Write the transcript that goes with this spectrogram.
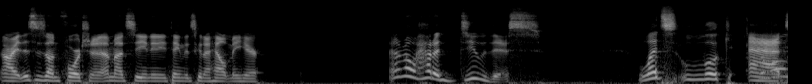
All right, this is unfortunate. I'm not seeing anything that's going to help me here. I don't know how to do this. Let's look at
